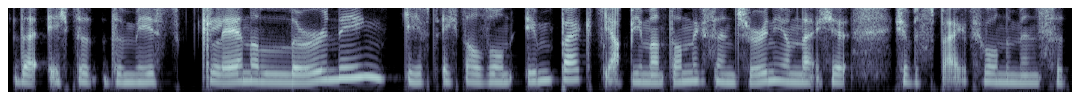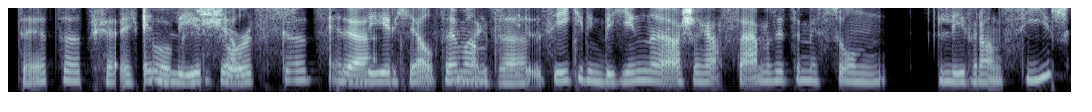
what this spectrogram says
dat echt de, meest kleine learning heeft echt al zo'n impact op iemand anders zijn journey, omdat je, je bespaart gewoon de mensen tijd uit. Je echt en leergeld. shortcuts. En ja, leergeld, hè, want zeker in het begin, eh, als je gaat samenzitten met zo'n leverancier,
